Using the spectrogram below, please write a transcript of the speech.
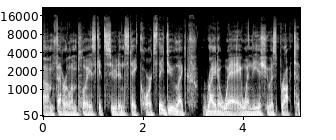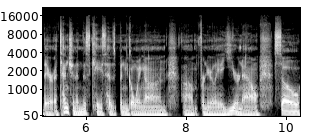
um, federal employees get sued in state courts, they do like right away when the issue is brought to their attention. And this case has been going on um, for nearly a year now. So,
